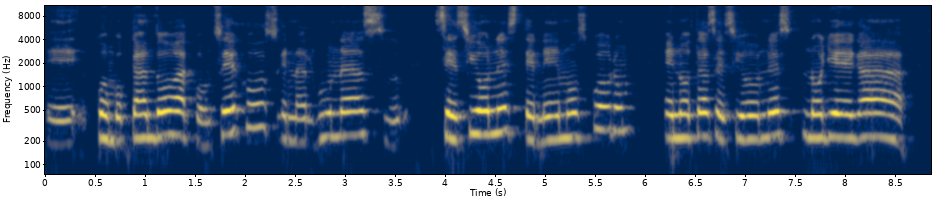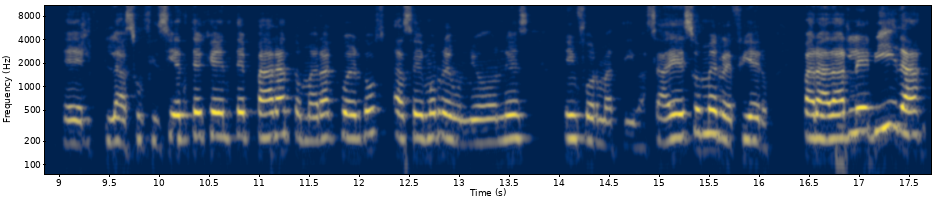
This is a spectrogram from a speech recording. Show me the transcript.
eh, convocando a consejos, en algunas uh, sesiones tenemos quórum, en otras sesiones no llega eh, la suficiente gente para tomar acuerdos, hacemos reuniones informativas. A eso me refiero, para darle vida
